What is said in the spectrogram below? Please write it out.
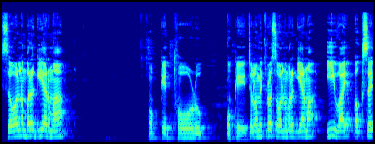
સવાલ નંબર અગિયારમાં ઓકે, થોડુંક, ઓકે, ચલો મિત્રો, સવાલ નંબર અગિયારમાં ઈ વાય અક્ષય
